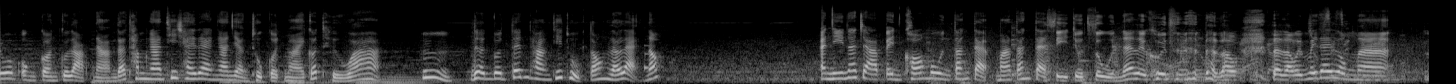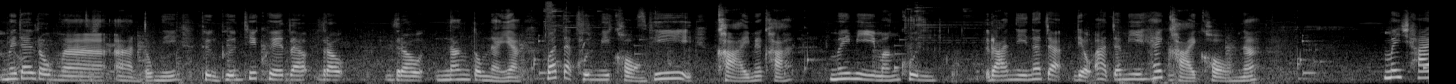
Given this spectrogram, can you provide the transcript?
ร่วมองค์กรกุหลาบน้ำและทำงานที่ใช้แรงงานอย่างถูกกฎหมายก็ถือว่า อืม เดินบนเส้นทางที่ถูกต้องแล้วแหละเนาะอันนี้น่าจะเป็นข้อมูลตั้งแต่มาตั้งแต่ 4.0แน่เลยคุณ แต่เราแต่เราไม่ได้ลงมาไม่ได้ลงมาอ่านตรงนี้ ถึงพื้นที่เควสแล้วเรา เรานั่งตรงไหนอะว่าแต่คุณมีของที่ขายไหมคะ ไม่มีมั้งคุณ ร้านนี้น่าจะเดี๋ยวอาจจะมีให้ขายของนะ ไม่ใช่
